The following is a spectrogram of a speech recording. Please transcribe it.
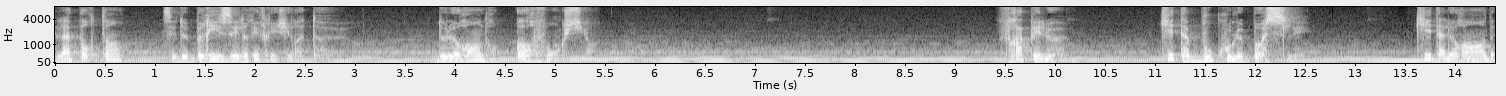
L'important, c'est de briser le réfrigérateur, de le rendre hors fonction. Frappez-le, quitte à beaucoup le bosseler, quitte à le rendre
